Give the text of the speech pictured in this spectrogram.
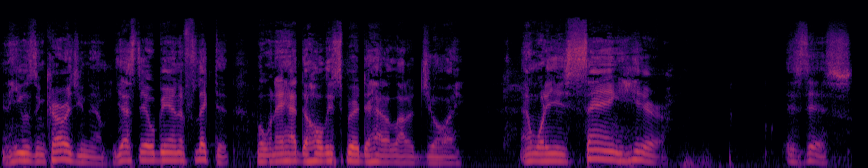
And he was encouraging them. Yes, they were being afflicted, but when they had the Holy Spirit, they had a lot of joy. And what he's saying here is this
